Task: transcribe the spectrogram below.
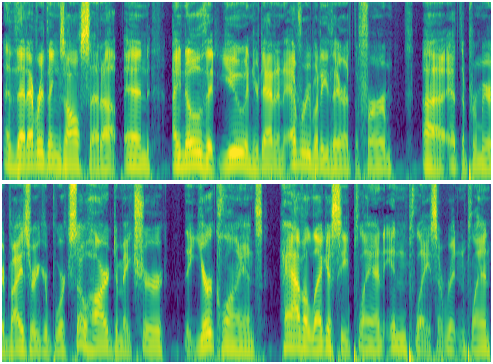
uh, that everything's all set up. And I know that you and your dad and everybody there at the firm, uh, at the Premier Advisory Group, work so hard to make sure that your clients have a legacy plan in place, a written plan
